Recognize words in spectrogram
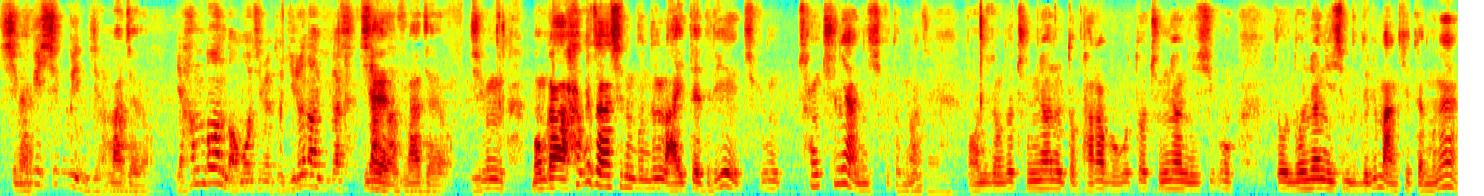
시국이 네. 시국인지라 맞아요. 한 번 넘어지면 또 일어나기가 쉽지 네, 않아서 맞아요. 지금 뭔가 하고자 하시는 분들 나이대들이 지금 청춘이 아니시거든요. 맞아요. 어느 정도 중년을 또 바라보고 또 중년이시고 또 노년이신 분들이 많기 때문에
